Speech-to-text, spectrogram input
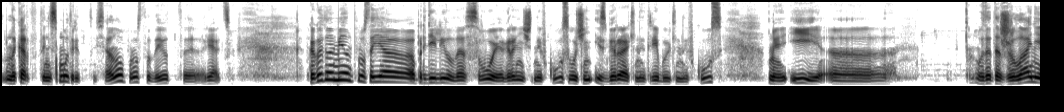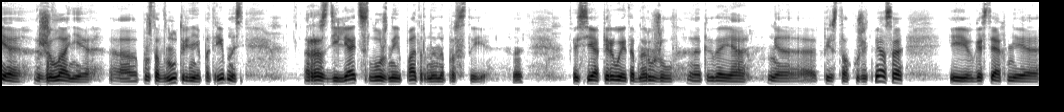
на карты-то не смотрит, то есть оно просто дает э, реакцию. В какой-то момент просто я определил да, свой ограниченный вкус, очень избирательный, требовательный вкус. И э, вот это желание, желание, э, просто внутренняя потребность разделять сложные паттерны на простые. Да? То есть я впервые это обнаружил, э, когда я э, перестал кушать мясо, и в гостях мне,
